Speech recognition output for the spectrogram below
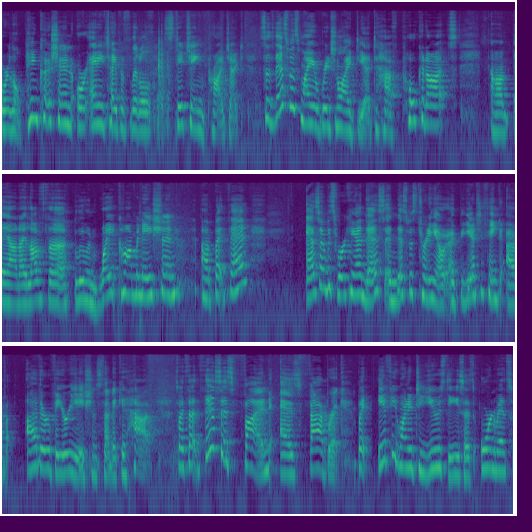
or a little pincushion or any type of little stitching project. So this was my original idea to have polka dots um, and I love the blue and white combination. Uh, but then as I was working on this and this was turning out, I began to think of other variations that I could have. So I thought this is fun as fabric, but if you wanted to use these as ornaments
